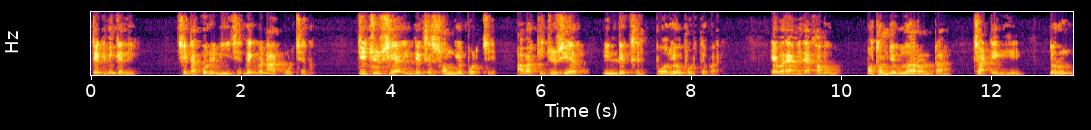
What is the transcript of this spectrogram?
টেকনিক্যালি সেটা করে নিয়েছে, দেখবেন আর পড়ছে না। কিছু শেয়ার ইন্ডেক্সের সঙ্গে পড়ছে, আবার কিছু শেয়ার ইন্ডেক্সের পরেও পড়তে পারে। এবারে আমি দেখাবো প্রথম যে উদাহরণটা চার্টে গিয়ে। ধরুন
